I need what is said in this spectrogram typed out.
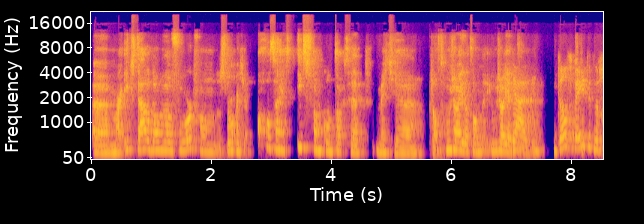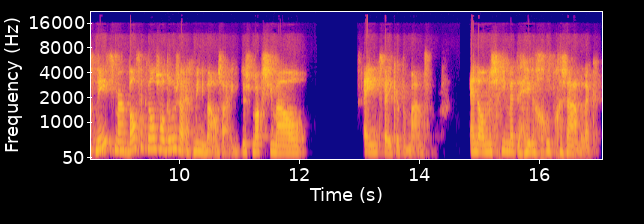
Uh, maar ik sta er dan wel voor van zorg dat je altijd iets van contact hebt met je klant. Hoe zou je dat dan? Hoe zou jij dat ja, doen? Dat weet ik nog niet, maar wat ik dan zal doen zou echt minimaal zijn. Dus maximaal één, twee keer per maand. En dan misschien met de hele groep gezamenlijk.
